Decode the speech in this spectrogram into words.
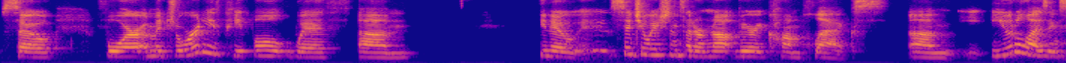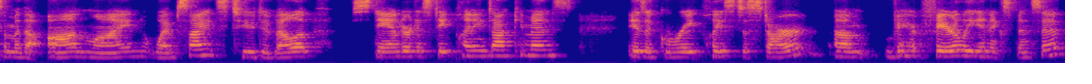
So for a majority of people with, um, you know, situations that are not very complex, um, utilizing some of the online websites to develop standard estate planning documents is a great place to start. Um, fairly inexpensive.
